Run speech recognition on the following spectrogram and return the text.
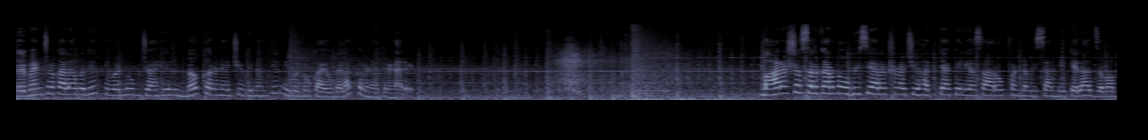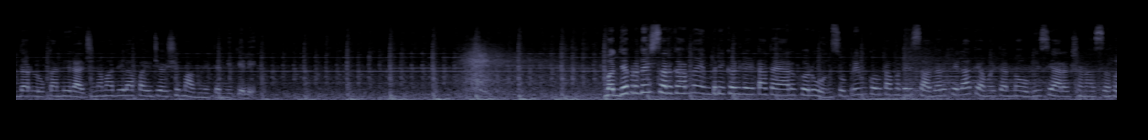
दरम्यानच्या कालावधीत निवडणूक जाहीर न करण्याची विनंती निवडणूक आयोगाला करण्यात येणार आहे. महाराष्ट्र सरकारनं ओबीसी आरक्षणाची हत्या केली असा आरोप फडणवीसांनी केला. जबाबदार लोकांनी राजीनामा दिला पाहिजे अशी मागणी त्यांनी केली. मध्य प्रदेश सरकारनं एम्पिरिकल डेटा तयार करून सुप्रीम कोर्टामध्ये सादर केला त्यामुळे त्यांना ओबीसी आरक्षणासह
